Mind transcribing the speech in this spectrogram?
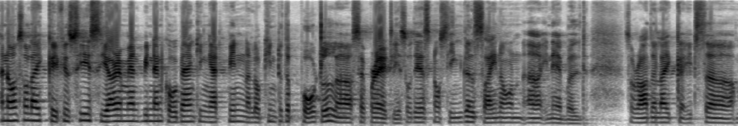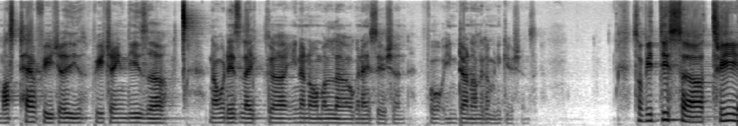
And also like if you see CRM admin and core banking admin log into the portal uh, separately. So there's no single sign-on uh, enabled. So rather like uh, it's a must-have feature feature in these uh, nowadays like uh, in a normal organization for internal communications. So with these three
